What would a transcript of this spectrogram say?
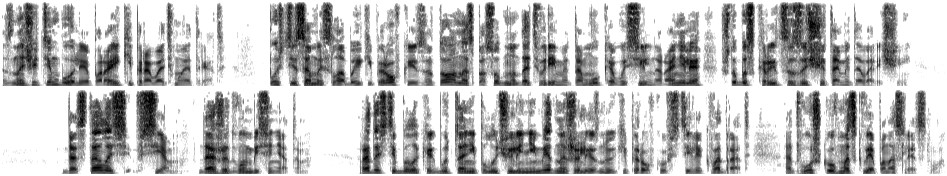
Значит, тем более пора экипировать мой отряд. Пусть и самой слабой экипировкой, зато она способна дать время тому, кого сильно ранили, чтобы скрыться за щитами товарищей. Досталось всем, даже двум бесенятам. Радости было, как будто они получили не медно-железную экипировку в стиле квадрат, а двушку в Москве по наследству.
